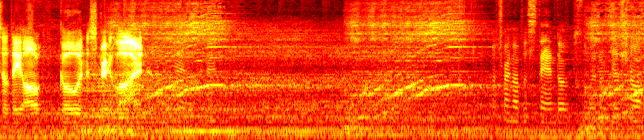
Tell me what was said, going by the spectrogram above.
So they all go in a straight line. I'll try not to stand up so I don't get shot.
